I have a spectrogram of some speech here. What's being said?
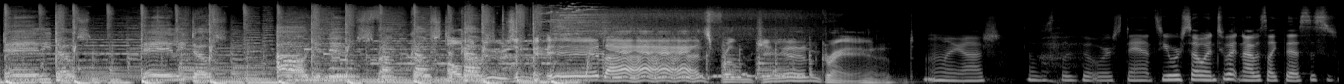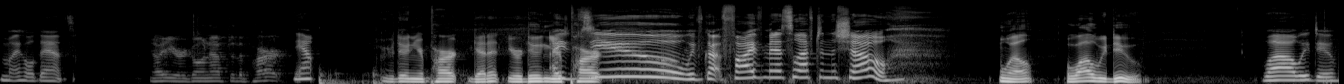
Daily dose, daily dose. All your news from coast to All the coast. news and headlines from Jen Grant. Oh my gosh. That was like the worst dance. You were so into it, and I was like this. This is my whole dance. Oh, you were going after the part. Yeah. You're doing your part. Get it? You're doing your I part. do. We've got five minutes left in the show. Well, while we do, Wow, we do.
